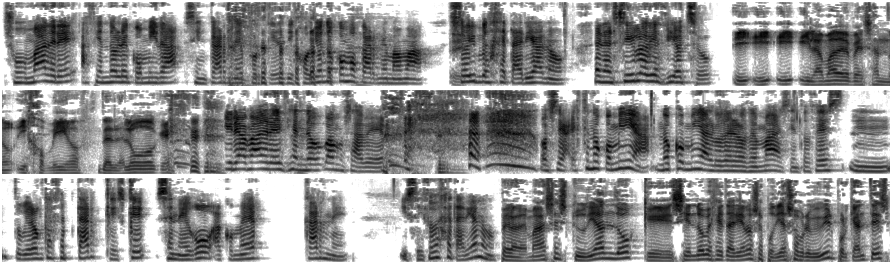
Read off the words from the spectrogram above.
su madre haciéndole comida sin carne, porque él dijo, yo no como carne, mamá, soy vegetariano, en el siglo XVIII. Y, y, y, la madre pensando, hijo mío, desde luego que... Y la madre diciendo, vamos a ver. o sea, es que no comía, no comía lo de los demás. Y entonces mm, tuvieron que aceptar que es que se negó a comer carne y se hizo vegetariano. Pero además estudiando que siendo vegetariano se podía sobrevivir, porque antes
